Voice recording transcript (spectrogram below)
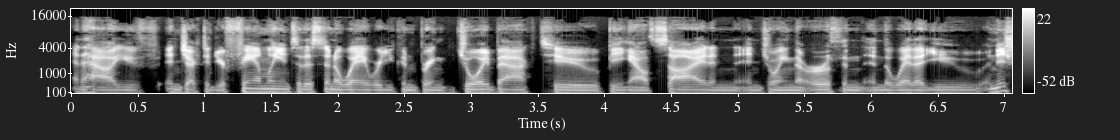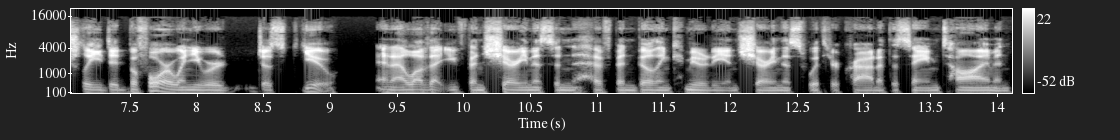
and how you've injected your family into this in a way where you can bring joy back to being outside and enjoying the earth in, in the way that you initially did before when you were just you. And I love that you've been sharing this and have been building community and sharing this with your crowd at the same time. And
